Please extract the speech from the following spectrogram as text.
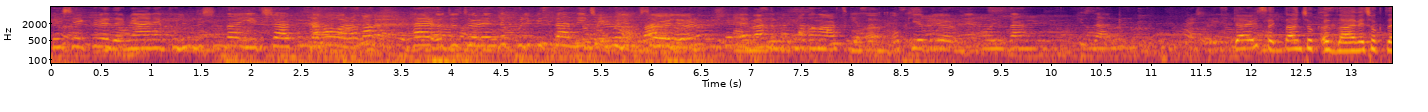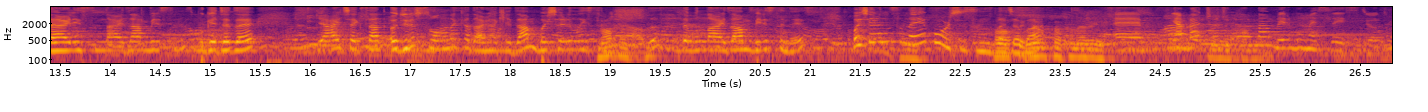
Teşekkür ederim. Yani Pulim dışında 7 şarkım daha var ama her ödül töreninde Pulim istendiği için Pulim söylüyorum. E, ben de bıkmadan artık okuyabiliyorum yani. O yüzden güzel. Her şey. Gerçekten çok özel ve çok değerli isimlerden birisiniz. Bu gece de gerçekten ödülü sonuna kadar hak eden başarılı isimler aldı. Siz de bunlardan birisiniz. Başarınızı neye borçlusunuz acaba? Ee, yani ben çocukluğumdan beri bu mesleği istiyordum.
